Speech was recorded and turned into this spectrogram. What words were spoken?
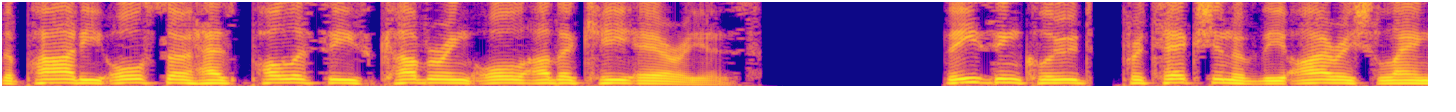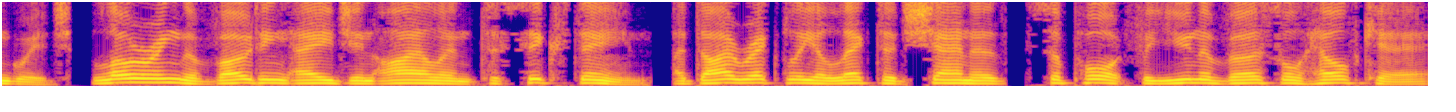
the party also has policies covering all other key areas. These include, protection of the Irish language, lowering the voting age in Ireland to 16, a directly elected Seanad, support for universal healthcare,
